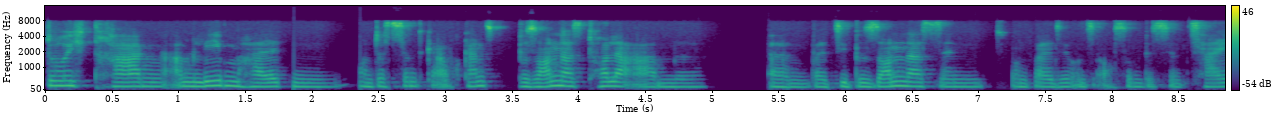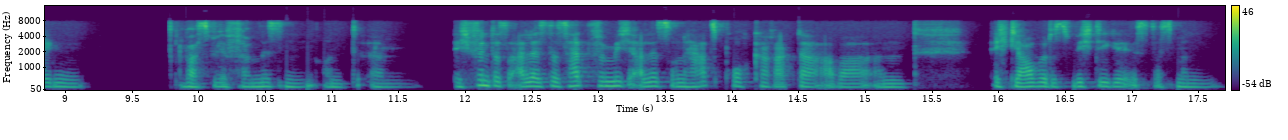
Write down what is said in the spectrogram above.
durchtragen, am Leben halten. Und das sind auch ganz besonders tolle Abende, ähm, weil sie besonders sind und weil sie uns auch so ein bisschen zeigen, was wir vermissen. Und ähm, ich finde das alles, das hat für mich alles so einen Herzbruchcharakter, aber ähm, ich glaube, das Wichtige ist, dass man,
